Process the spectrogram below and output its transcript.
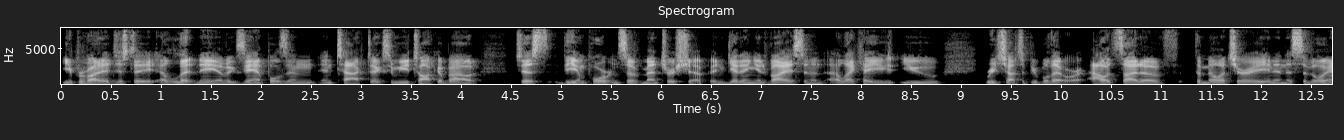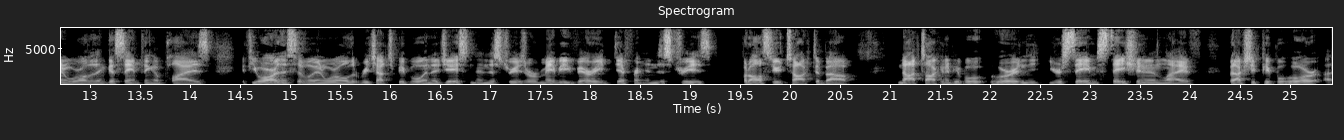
you provided just a, a litany of examples in in tactics, and you talk about just the importance of mentorship and getting advice. And I like how you you reach out to people that were outside of the military and in the civilian world. I think the same thing applies if you are in the civilian world. Reach out to people in adjacent industries or maybe very different industries. But also, you talked about not talking to people who are in your same station in life, but actually people who are uh,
